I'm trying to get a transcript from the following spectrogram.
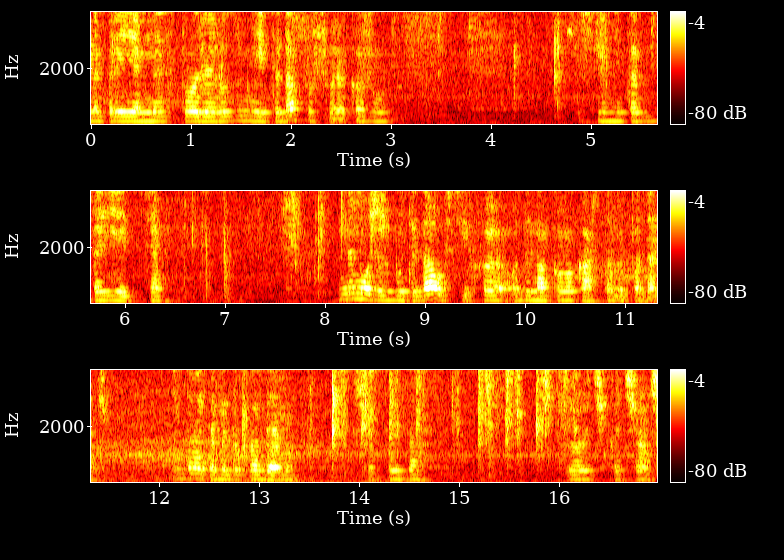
неприємна історія. Розумієте, да, про що я кажу? Мені так здається. Не може ж бути, да, у всіх е, одинакова карта випадати. Ну, давайте ми докладемо, що це за четверочка чаш.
